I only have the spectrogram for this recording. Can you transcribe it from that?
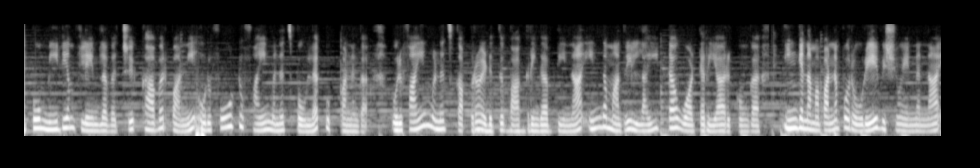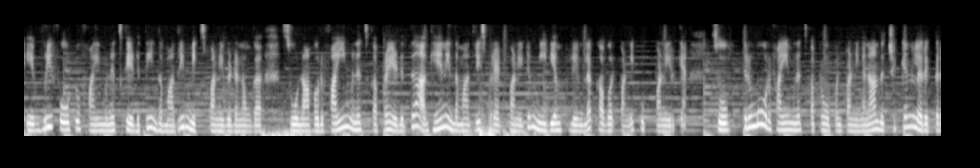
இப்போது மீடியம் ஃப்ளேமில் வச்சு கவர் பண்ணி ஒரு ஃபோர் டு ஃபைவ் மினிட்ஸ் போல் குக் பண்ணுங்க. ஒரு ஃபைவ் மினிட்ஸ்க்கு அப்புறம் எடுத்து பார்க்குறீங்க அப்படின்னா இந்த மாதிரி லைட்டாக வாட்டரியாக இருக்குங்க. இங்கே நம்ம பண்ண போகிற ஒரே விஷயம் என்னென்னா எவ்ரி ஃபோர் டு ஃபைவ் மினிட்ஸ்க்கு எடுத்து இந்த மாதிரி மிக்ஸ் பண்ணி விடணுங்க. ஸோ நான் ஒரு ஃபைவ் மினிட்ஸ்க்கு அப்புறம் எடுத்து அகெயின் இந்த மாதிரி ஸ்ப்ரெட் பண்ணிவிட்டு மீடியம் ஃப்ளேமில் கவர் பண்ணி குக் பண்ணியிருக்கேன் ஸோ திரும்ப ஒரு ஃபைவ் மினிட்ஸ்க்கு அப்புறம் ஓப்பன் பண்ணிங்கன்னா அந்த சிக்கனில் இருக்கிற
